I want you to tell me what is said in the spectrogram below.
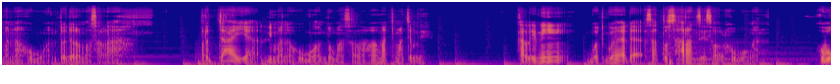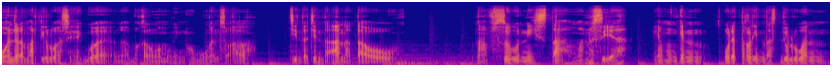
mana hubungan tuh adalah masalah percaya di mana hubungan tuh masalah oh, macem-macem deh. Kali ini buat gue ada satu saran sih soal hubungan. Hubungan dalam arti luas ya gue nggak bakal ngomongin hubungan soal cinta-cintaan atau nafsu nista manusia yang mungkin udah terlintas duluan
